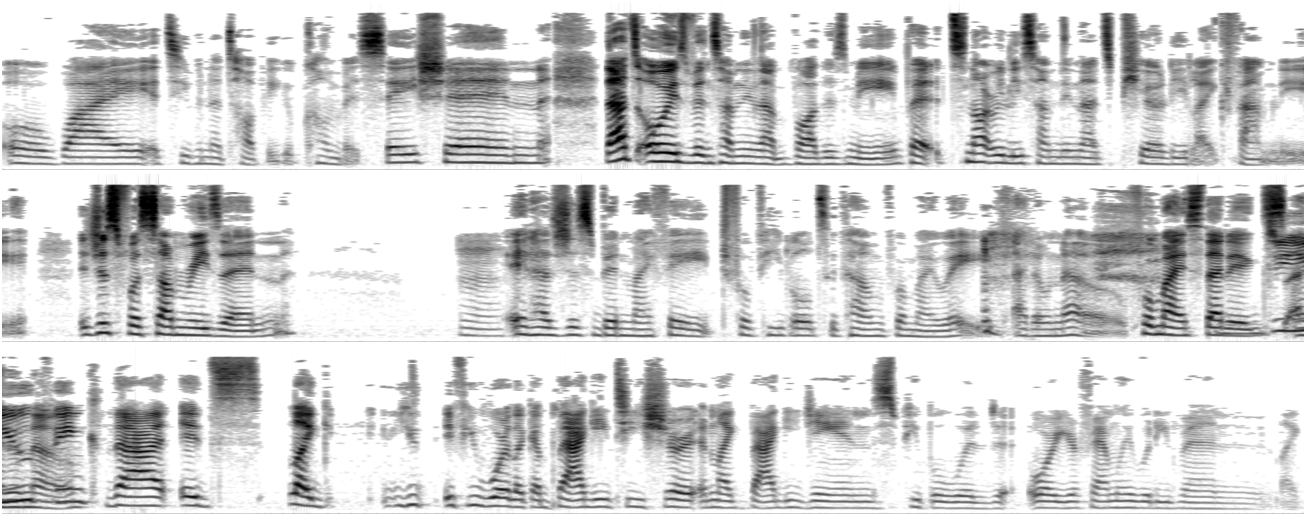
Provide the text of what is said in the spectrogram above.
or why it's even a topic of conversation. That's always been something that bothers me, but it's not really something that's purely like family. It's just for some reason Mm. it has just been my fate for people to come for my weight. I don't know. For my aesthetics, Do I you don't know. think that it's like you if you wore like a baggy t-shirt and like baggy jeans, people would or your family would even like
